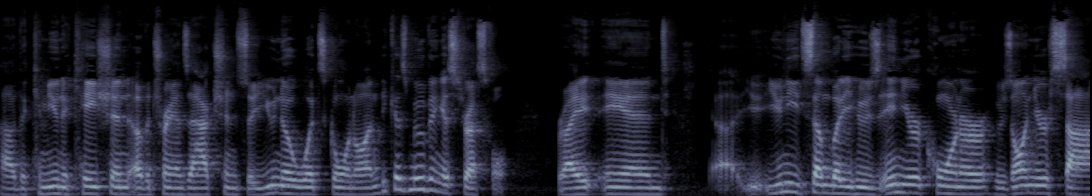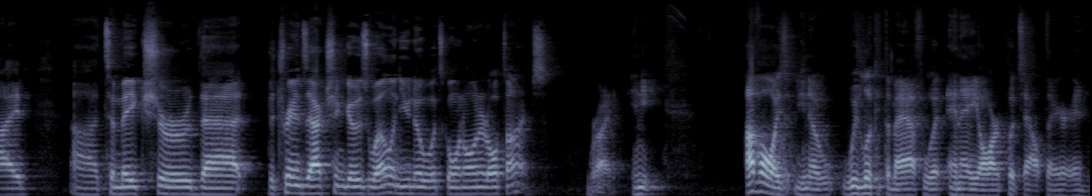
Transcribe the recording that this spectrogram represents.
uh, the communication of a transaction, so you know what's going on because moving is stressful, right? And uh, you, you, need somebody who's in your corner, who's on your side, uh, to make sure that the transaction goes well and you know what's going on at all times. Right. And I've always, you know, we look at the math, what NAR puts out there, and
